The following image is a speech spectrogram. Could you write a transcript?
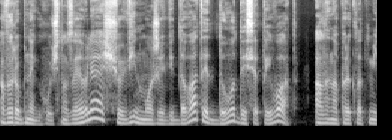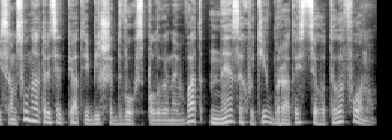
Виробник гучно заявляє, що він може віддавати до 10 Вт. Але, наприклад, мій Samsung A35 більше 2,5 Вт не захотів брати з цього телефону.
